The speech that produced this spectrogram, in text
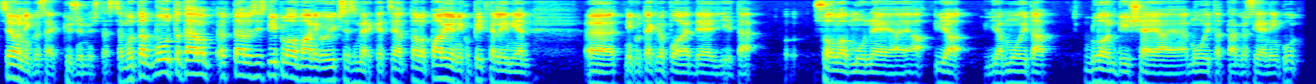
Se on niinku se kysymys tässä. Mutta, mutta täällä, on, täällä siis Diplo on vaan niinku yksi esimerkki, että täällä on paljon niinku pitkän linjan ö, niinku teknopuolen DJitä, Solomuneja ja, ja, ja muita Blondisheja ja muita tämmöisiä niinku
